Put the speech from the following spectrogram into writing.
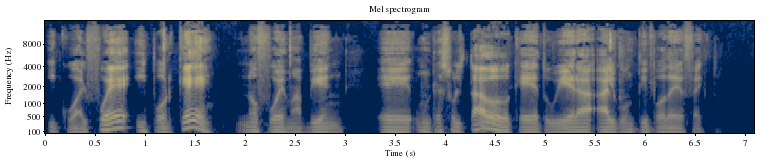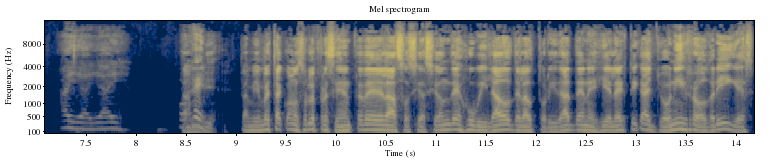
y cuál fue y por qué no fue más bien eh, un resultado que tuviera algún tipo de efecto. Ay, ay, ay. También, también va a estar con nosotros el presidente de la Asociación de Jubilados de la Autoridad de Energía Eléctrica, Johnny Rodríguez.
